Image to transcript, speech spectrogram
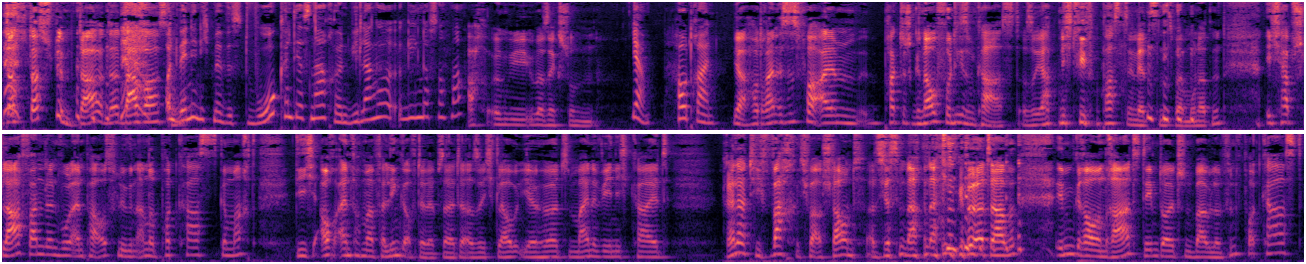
das, das stimmt, da, da, da war's. Und wenn ihr nicht mehr wisst, wo, könnt ihr es nachhören. Wie lange ging das nochmal? Ach, irgendwie über sechs Stunden. Ja, haut rein. Ja, haut rein. Es ist vor allem praktisch genau vor diesem Cast. Also ihr habt nicht viel verpasst in den letzten zwei Monaten. Ich habe Schlafwandeln wohl ein paar Ausflüge in andere Podcasts gemacht, die ich auch einfach mal verlinke auf der Webseite. Also ich glaube, ihr hört meine Wenigkeit relativ wach. Ich war erstaunt, als ich das im Nachhinein gehört habe. Im Grauen Rat, dem deutschen Babylon 5 Podcast.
